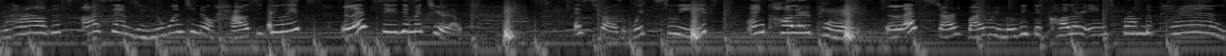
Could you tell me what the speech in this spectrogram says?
Wow, that's awesome. Do you want to know how to do it? Let's see the materials. Straws with sweets and color pens. Let's start by removing the color inks from the pen.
